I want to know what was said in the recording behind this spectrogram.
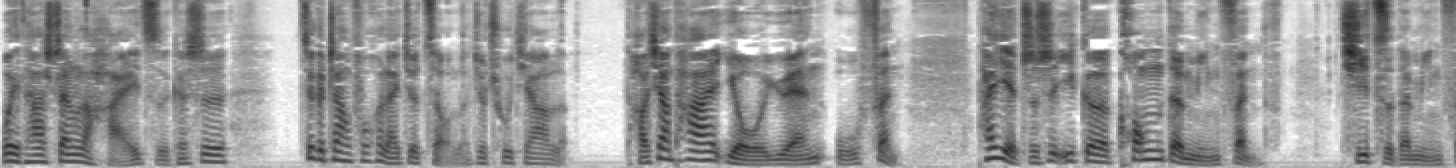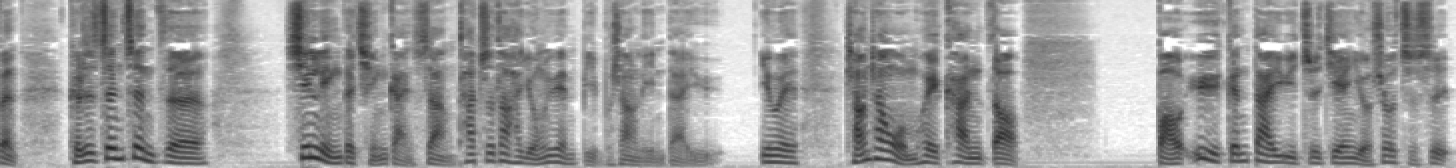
为他生了孩子，可是这个丈夫后来就走了，就出家了，好像他有缘无分，他也只是一个空的名分，妻子的名分。可是真正的心灵的情感上，他知道他永远比不上林黛玉，因为常常我们会看到宝玉跟黛玉之间，有时候只是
